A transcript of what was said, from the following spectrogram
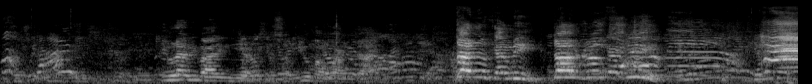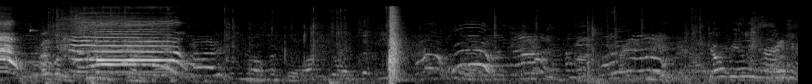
What, guys? Kill everybody in here because of you, my wife died. Don't look at me. Don't look at me. Help! I'm gonna shoot you. Don't really hurt him.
